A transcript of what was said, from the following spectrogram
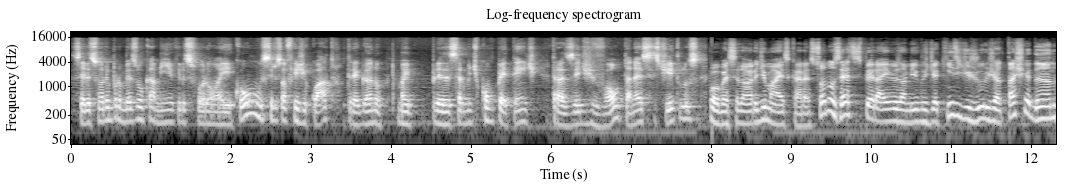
se eles forem pro mesmo caminho que eles foram aí com o Streets of Rage 4, entregando uma extremamente competente trazer de volta, né, esses títulos. Pô, vai ser da hora demais, cara. Só nos resta esperar aí, meus amigos. Dia 15 de julho já tá chegando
